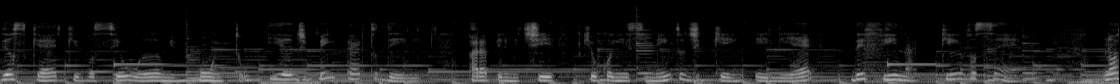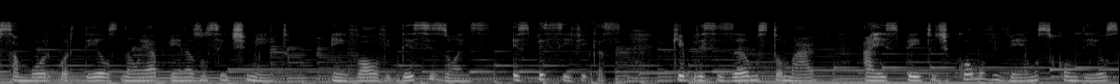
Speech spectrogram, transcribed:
Deus quer que você o ame muito e ande bem perto dele, para permitir que o conhecimento de quem ele é defina quem você é. Nosso amor por Deus não é apenas um sentimento, envolve decisões específicas que precisamos tomar a respeito de como vivemos com Deus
